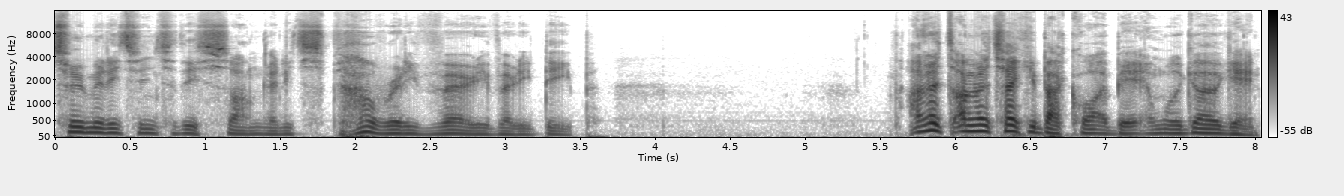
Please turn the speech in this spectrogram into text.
two minutes into this song and it's already very, very deep. I'm gonna I'm gonna take you back quite a bit and we'll go again.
